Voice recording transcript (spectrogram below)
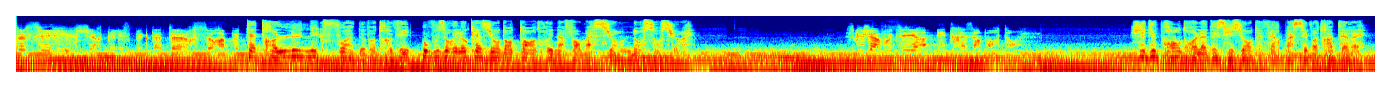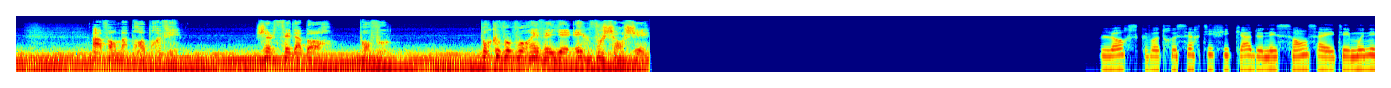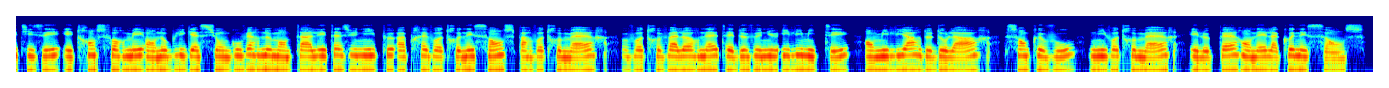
Ceci, chers téléspectateurs, sera peut-être l'unique fois de votre vie où vous aurez l'occasion d'entendre une information non censurée. Ce que j'ai à vous dire est très important. J'ai dû prendre la décision de faire passer votre intérêt avant ma propre vie. Je le fais d'abord pour vous. Pour que vous vous réveilliez et que vous changiez. Lorsque votre certificat de naissance a été monétisé et transformé en obligation gouvernementale États-Unis peu après votre naissance par votre mère, votre valeur nette est devenue illimitée, en milliards de dollars, sans que vous, ni votre mère, et le père en aient la connaissance.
